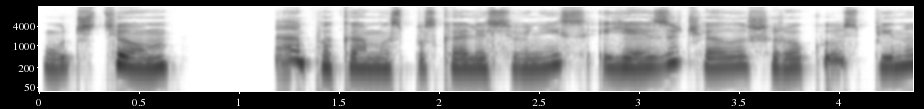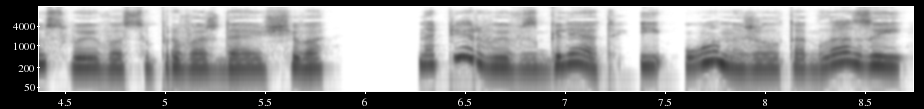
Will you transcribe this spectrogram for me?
Учтем. А пока мы спускались вниз, я изучала широкую спину своего сопровождающего. На первый взгляд и он, и желтоглазый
